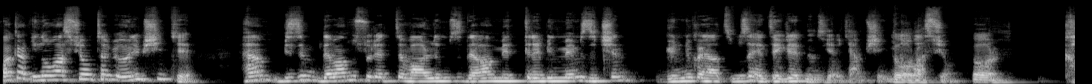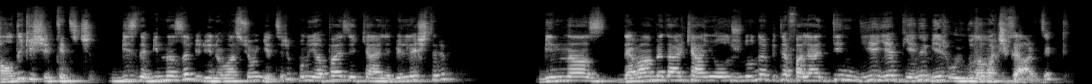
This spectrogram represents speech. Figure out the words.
Fakat inovasyon tabii öyle bir şey ki hem bizim devamlı surette varlığımızı devam ettirebilmemiz için günlük hayatımıza entegre etmemiz gereken bir şey. Doğru. İnovasyon. Doğru. Kaldı ki şirket için. Biz de Binnaz'a bir inovasyon getirip bunu yapay zeka ile birleştirip Binnaz devam ederken yolculuğuna bir de Faladdin diye yepyeni bir uygulama çıkardık.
